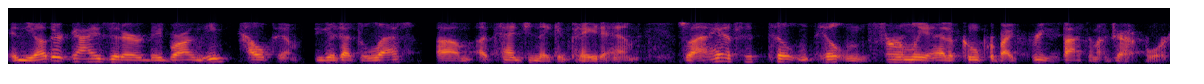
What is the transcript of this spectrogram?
and the other guys that are they brought him help him because that's less um, attention they can pay to him. So I have Hilton, Hilton firmly ahead of Cooper by three spots on my draft board.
